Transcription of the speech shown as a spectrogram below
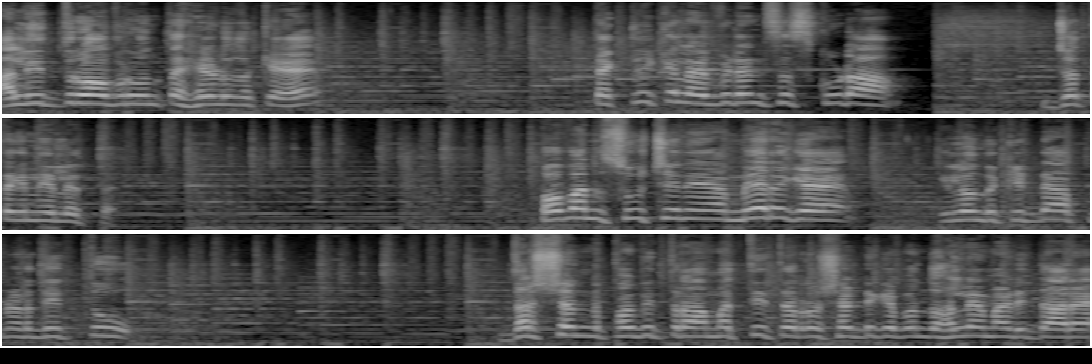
ಅಲ್ಲಿದ್ದರು ಅವರು ಅಂತ ಹೇಳೋದಕ್ಕೆ ಟೆಕ್ನಿಕಲ್ ಎವಿಡೆನ್ಸಸ್ ಕೂಡ ಜೊತೆಗೆ ನಿಲ್ಲುತ್ತೆ. ಪವನ್ ಸೂಚನೆಯ ಮೇರೆಗೆ ಇಲ್ಲೊಂದು ಕಿಡ್ನಾಪ್ ನಡೆದಿತ್ತು. ದರ್ಶನ್, ಪವಿತ್ರ ಮತ್ತಿತರರು ಶೆಡ್ಗೆ ಬಂದು ಹಲ್ಲೆ ಮಾಡಿದ್ದಾರೆ.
